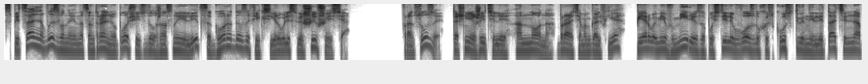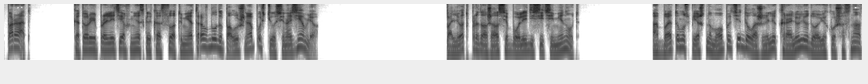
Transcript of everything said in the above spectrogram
Специально вызванные на центральную площадь должностные лица города зафиксировали свершившееся. Французы, точнее жители Аннона, братья Монгольфье, первыми в мире запустили в воздух искусственный летательный аппарат, который, пролетев несколько сот метров, благополучно опустился на землю. Полет продолжался более 10 минут. Об этом успешном опыте доложили королю Людовику XVI.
